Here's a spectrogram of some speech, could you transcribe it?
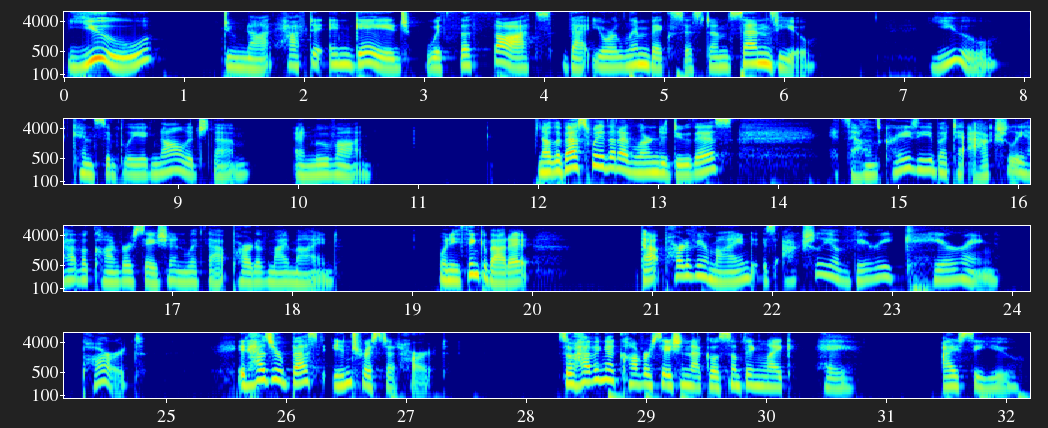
You do not have to engage with the thoughts that your limbic system sends you. You can simply acknowledge them and move on. Now, the best way that I've learned to do this, it sounds crazy, but to actually have a conversation with that part of my mind. When you think about it, that part of your mind is actually a very caring part. It has your best interest at heart. So, having a conversation that goes something like, Hey, I see you.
